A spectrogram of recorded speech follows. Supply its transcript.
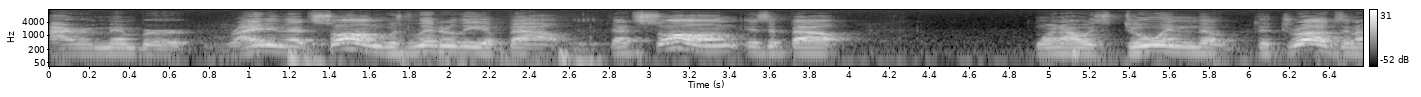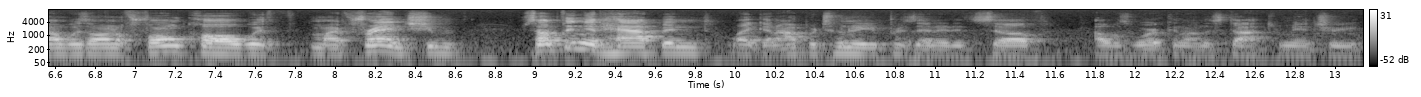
I remember writing that song was literally about that song is about when I was doing the, the drugs and I was on a phone call with my friend. She something had happened, like an opportunity presented itself. I was working on this documentary,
